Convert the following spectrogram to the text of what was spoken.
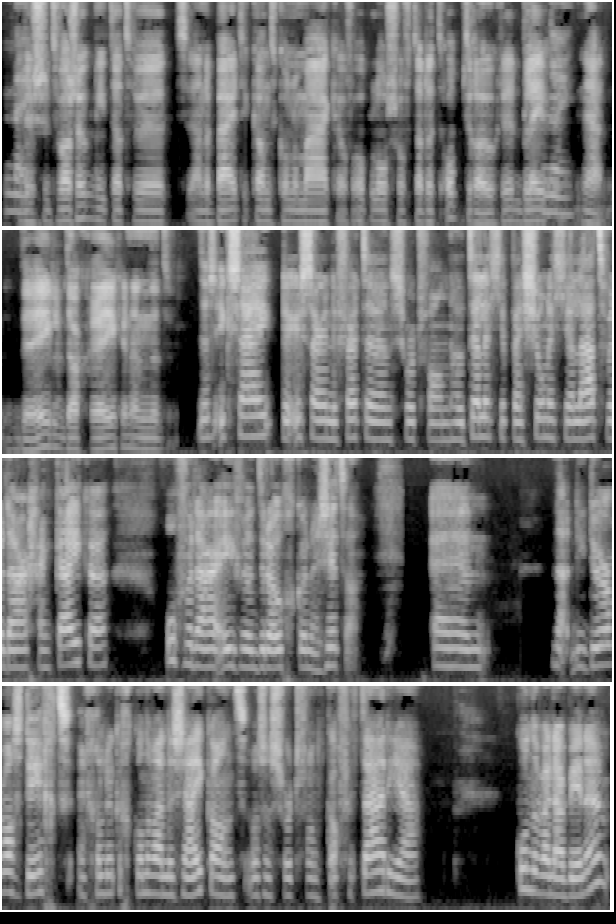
Nee. Dus het was ook niet dat we het aan de buitenkant konden maken of oplossen of dat het opdroogde. Het bleef Nee. ja, de hele dag regen en het, Dus ik zei, er is daar in de verte een soort van hotelletje, pensionnetje. Laten we daar gaan kijken of we daar even droog kunnen zitten. En nou, die deur was dicht en gelukkig konden we aan de zijkant, was een soort van cafetaria, konden we naar binnen.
